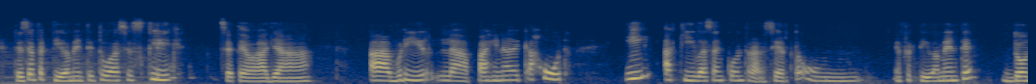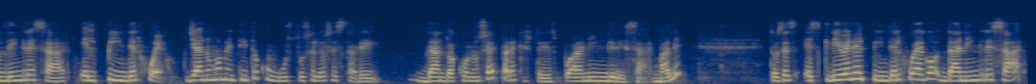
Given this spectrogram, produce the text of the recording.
Entonces efectivamente tú haces clic, se te vaya a abrir la página de Kahoot y aquí vas a encontrar, ¿cierto? Un, efectivamente dónde ingresar el pin del juego. Ya en un momentito con gusto se los estaré dando a conocer para que ustedes puedan ingresar, ¿vale? Entonces escriben el pin del juego, dan ingresar.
